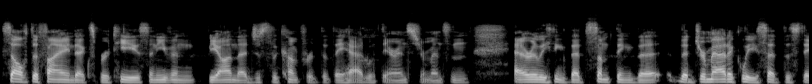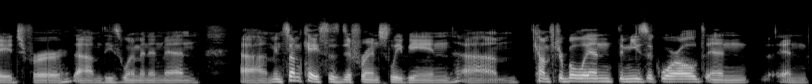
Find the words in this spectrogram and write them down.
self-defined expertise and even beyond that just the comfort that they had with their instruments. And i really think that's something that that dramatically set the stage for um, these women and men um, in some cases differentially being um, comfortable in the music world and and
